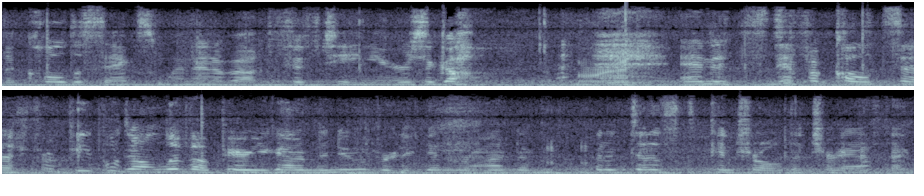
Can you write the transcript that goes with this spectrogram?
the cul-de-sacs went in about 15 years ago. Right. and it's difficult to, for people who don't live up here, you got to maneuver to get around them, but it does control the traffic.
